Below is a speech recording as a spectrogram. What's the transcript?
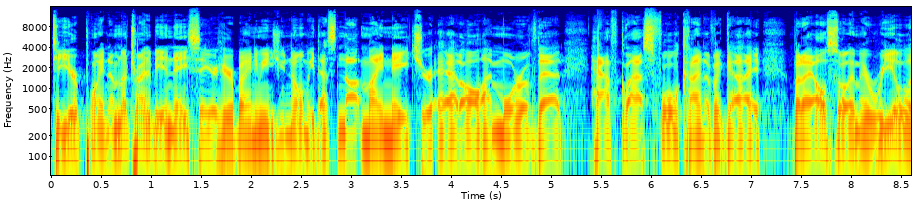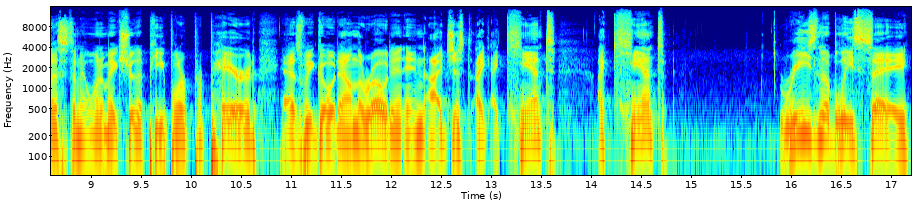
To your point, I'm not trying to be a naysayer here by any means. You know me. That's not my nature at all. I'm more of that half glass full kind of a guy. But I also am a realist and I want to make sure that people are prepared as we go down the road. And, and I just, I, I can't, I can't reasonably say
